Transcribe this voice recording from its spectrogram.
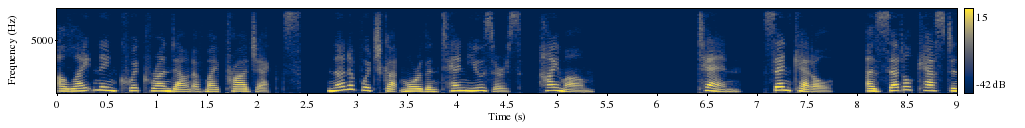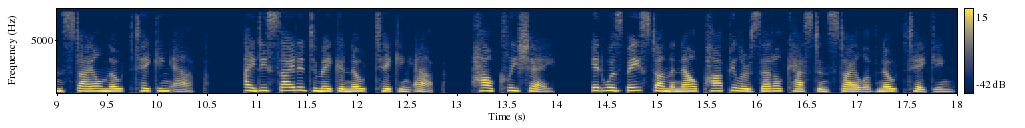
a lightning quick rundown of my projects, none of which got more than 10 users. Hi mom. 10. Zenkettle, a Zettelkasten style note taking app. I decided to make a note taking app. How cliche. It was based on the now popular Zettelkasten style of note taking,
